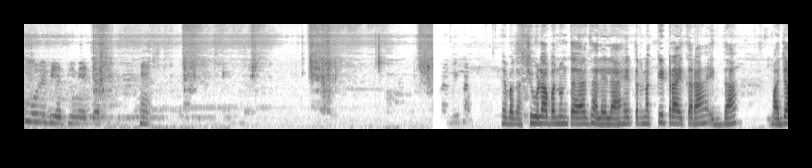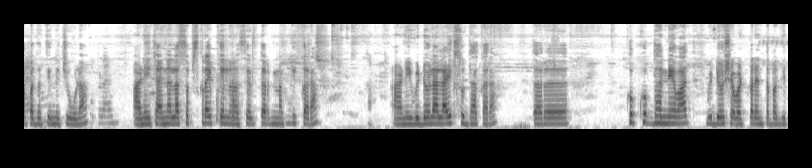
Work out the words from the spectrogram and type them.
मुरी बी येतील याच्यात. हे बघा चिवडा बनवून तयार झालेला आहे. तर नक्की ट्राय करा एकदा माझ्या पद्धतीने चिवडा. आणि चॅनलला सबस्क्राईब केलं नसेल तर नक्की करा. आणि व्हिडिओला लाईकसुद्धा करा. तर खूप खूप धन्यवाद. व्हिडिओ शेवटपर्यंत बघितला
